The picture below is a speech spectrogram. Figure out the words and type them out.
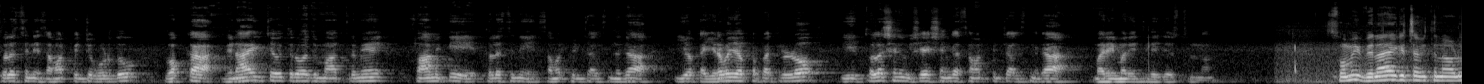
తులసిని సమర్పించకూడదు. ఒక్క వినాయక చవితి రోజు మాత్రమే స్వామికి తులసిని సమర్పించాల్సిందిగా ఈ యొక్క ఇరవై ఒక్క పత్రిలో ఈ తులసిని విశేషంగా సమర్పించాల్సిందిగా మరీ మరీ తెలియజేస్తున్నాం. స్వామి వినాయక చవితి నాడు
